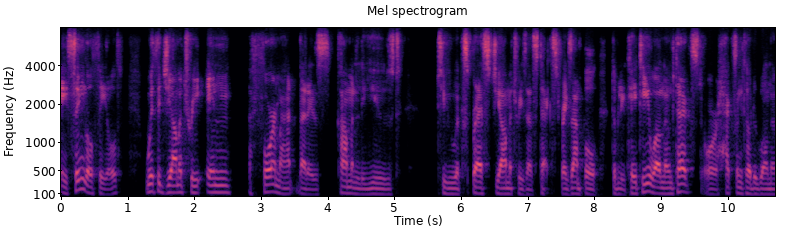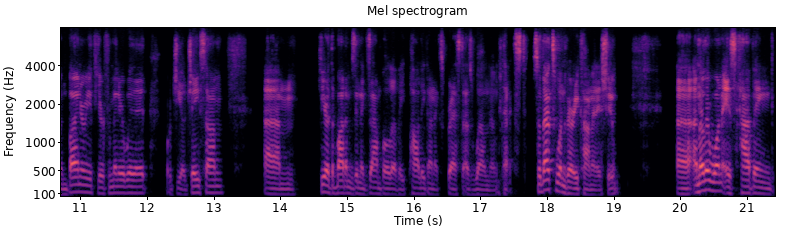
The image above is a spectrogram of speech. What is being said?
a single field with the geometry in a format that is commonly used to express geometries as text. For example, WKT, well-known text, or hex-encoded well-known binary, if you're familiar with it, or GeoJSON. Um, here at the bottom is an example of a polygon expressed as well-known text. So that's one very common issue. Uh, another one is having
